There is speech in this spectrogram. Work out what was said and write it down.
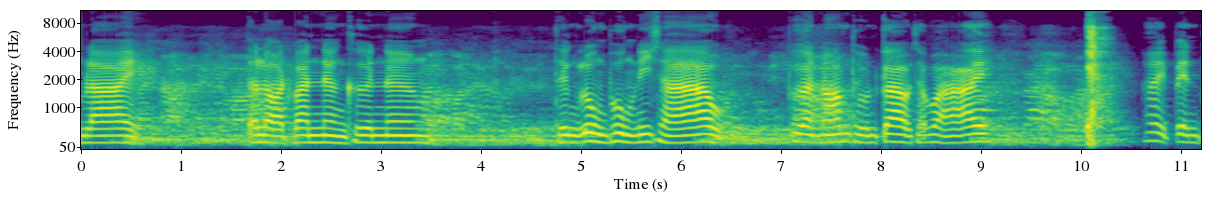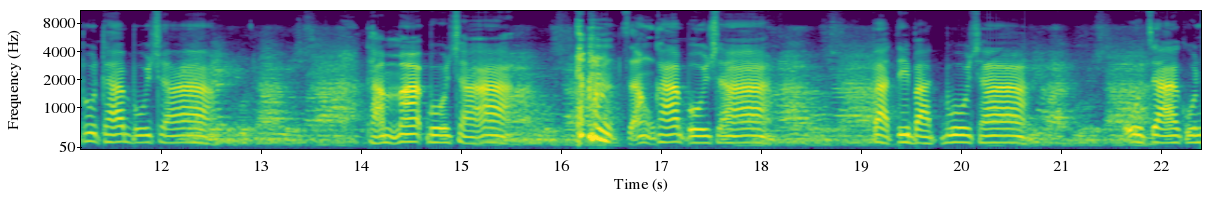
ำลาย ตลอดวันหนึ่งคืนหนึ่ง ถึงรุ่งพุ่งนี้เช้า เพื่อน้อมทูลเก้าถวาย ให้เป็นพุทธบูชา ธรรมบูชา สังฆบูชา ปฏิบัติบูชา บูชาคุณ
